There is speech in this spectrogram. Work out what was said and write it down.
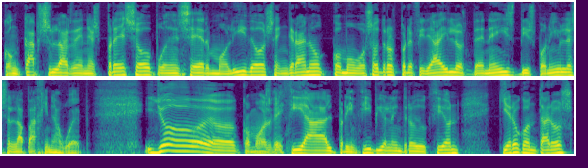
con cápsulas de Nespresso, pueden ser molidos en grano, como vosotros prefiráis, los tenéis disponibles en la página web. Y yo, eh, como os decía al principio en la introducción, quiero contaros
